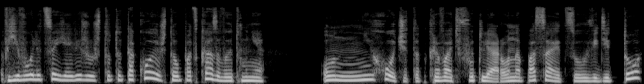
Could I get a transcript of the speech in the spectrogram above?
В его лице я вижу что-то такое, что подсказывает мне. Он не хочет открывать футляр, он опасается увидеть то,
